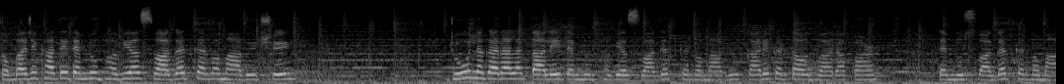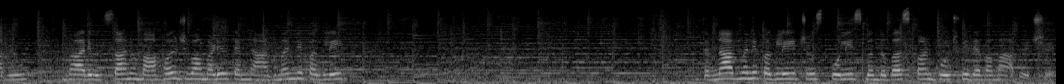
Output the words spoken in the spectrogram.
તો અંબાજી ખાતે તેમનું ભવ્ય સ્વાગત કરવામાં આવ્યું છે. ઢોલ નગારાના તાલે તેમનું ભવ્ય સ્વાગત કરવામાં આવ્યું. કાર્યકર્તાઓ દ્વારા પણ તેમનું સ્વાગત કરવામાં આવ્યું. ભારે ઉત્સાહનો માહોલ જોવા મળ્યો તેમના આગમનને પગલે. તેમના આગમનને પગલે ચુસ્ત પોલીસ બંદોબસ્ત પણ ગોઠવી દેવામાં આવ્યો છે.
